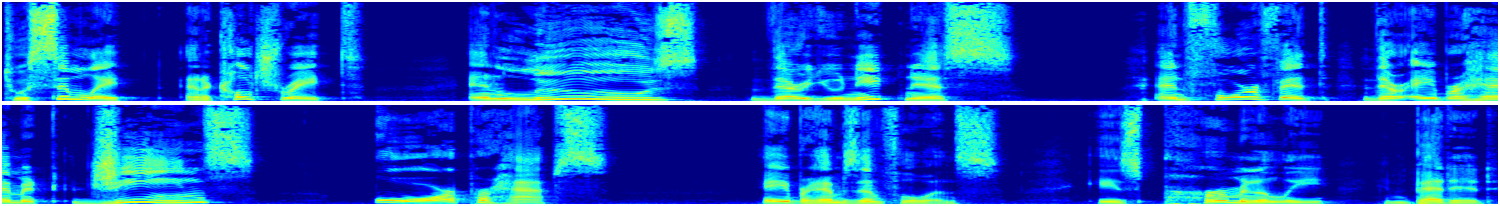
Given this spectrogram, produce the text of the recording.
to assimilate and acculturate and lose their uniqueness and forfeit their Abrahamic genes, or perhaps Abraham's influence is permanently embedded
